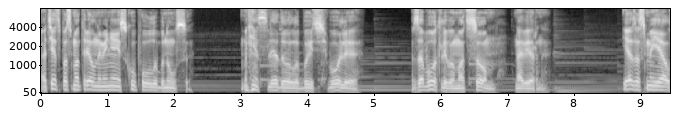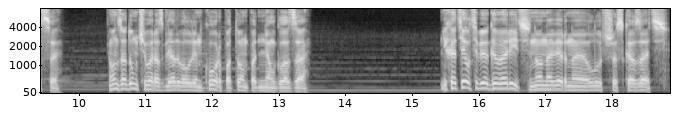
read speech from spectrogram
Отец посмотрел на меня и скупо улыбнулся. «Мне следовало быть более заботливым отцом, наверное. Я засмеялся. Он задумчиво разглядывал линкор, потом поднял глаза. «Не хотел тебе говорить, но, наверное, лучше сказать.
